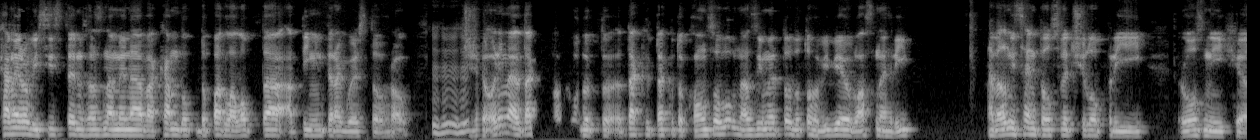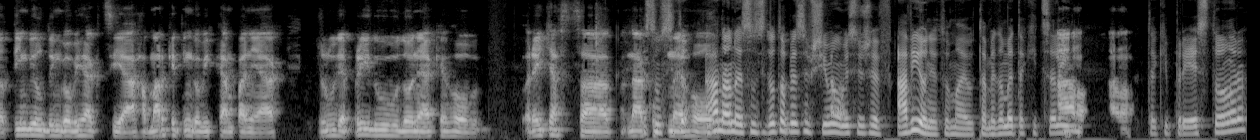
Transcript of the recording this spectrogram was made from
kamerový systém zaznamenáva, kam do, dopadla lopta a tým interaguje s tou hrou. Mm-hmm. Čiže oni majú tak, tak, takúto konzolu, nazvime to, do toho vyvíjajú vlastné hry a veľmi sa im to osvedčilo pri rôznych eh, teambuildingových akciách a marketingových kampaniách, že ľudia prídu do nejakého reťazca Ja to, nákupného. áno, áno, ja som si toto presne všimol, myslím, že v avióne to majú. Tam je doma taký celý áno, áno. taký priestor,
